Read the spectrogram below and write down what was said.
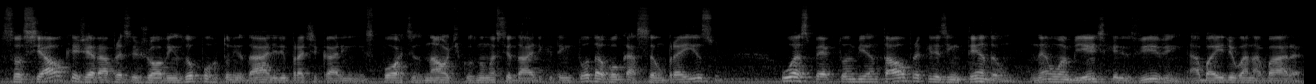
social, que gerar para esses jovens oportunidade de praticarem esportes náuticos numa cidade que tem toda a vocação para isso. O aspecto ambiental, para que eles entendam né, o ambiente que eles vivem, a Baía de Guanabara,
